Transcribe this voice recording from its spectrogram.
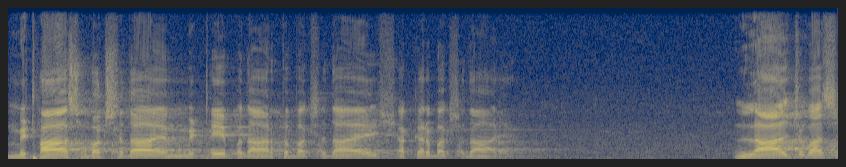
ਮਿਠਾਸ ਬਖਸ਼ਦਾ ਹੈ ਮਿੱਠੇ ਪਦਾਰਥ ਬਖਸ਼ਦਾ ਹੈ ਸ਼ੱਕਰ ਬਖਸ਼ਦਾ ਹੈ ਲਾਲਚ ਵਸ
